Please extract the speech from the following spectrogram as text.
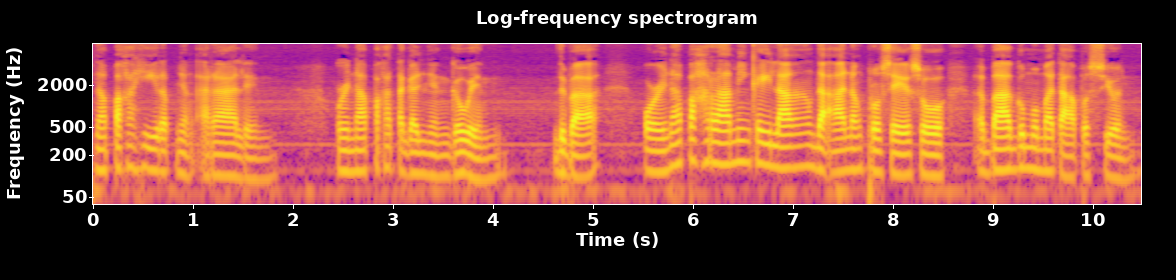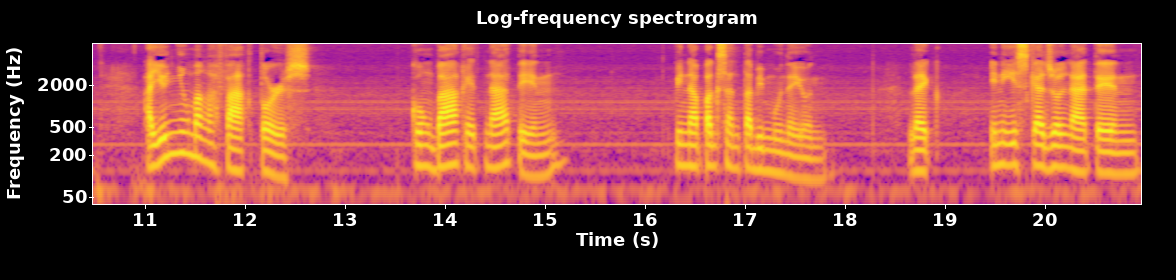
napakahirap niyang aralin, or napakatagal niyang gawin, 'di ba? Or napakaraming kailangang daan ng proseso bago mo matapos 'yun ayun yung mga factors kung bakit natin pinapagsantabi muna yun. Like, ini-schedule natin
